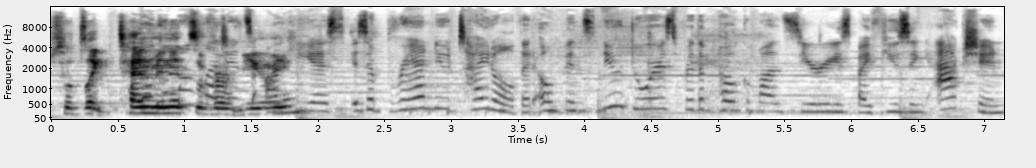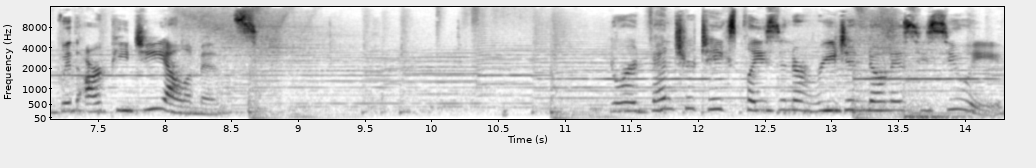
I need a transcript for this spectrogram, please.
So it's like 10 minutes of Legends reviewing. Arceus is a brand new title that opens new doors for the Pokemon series by fusing action with RPG elements. Your adventure takes place in a region known as Hisui.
